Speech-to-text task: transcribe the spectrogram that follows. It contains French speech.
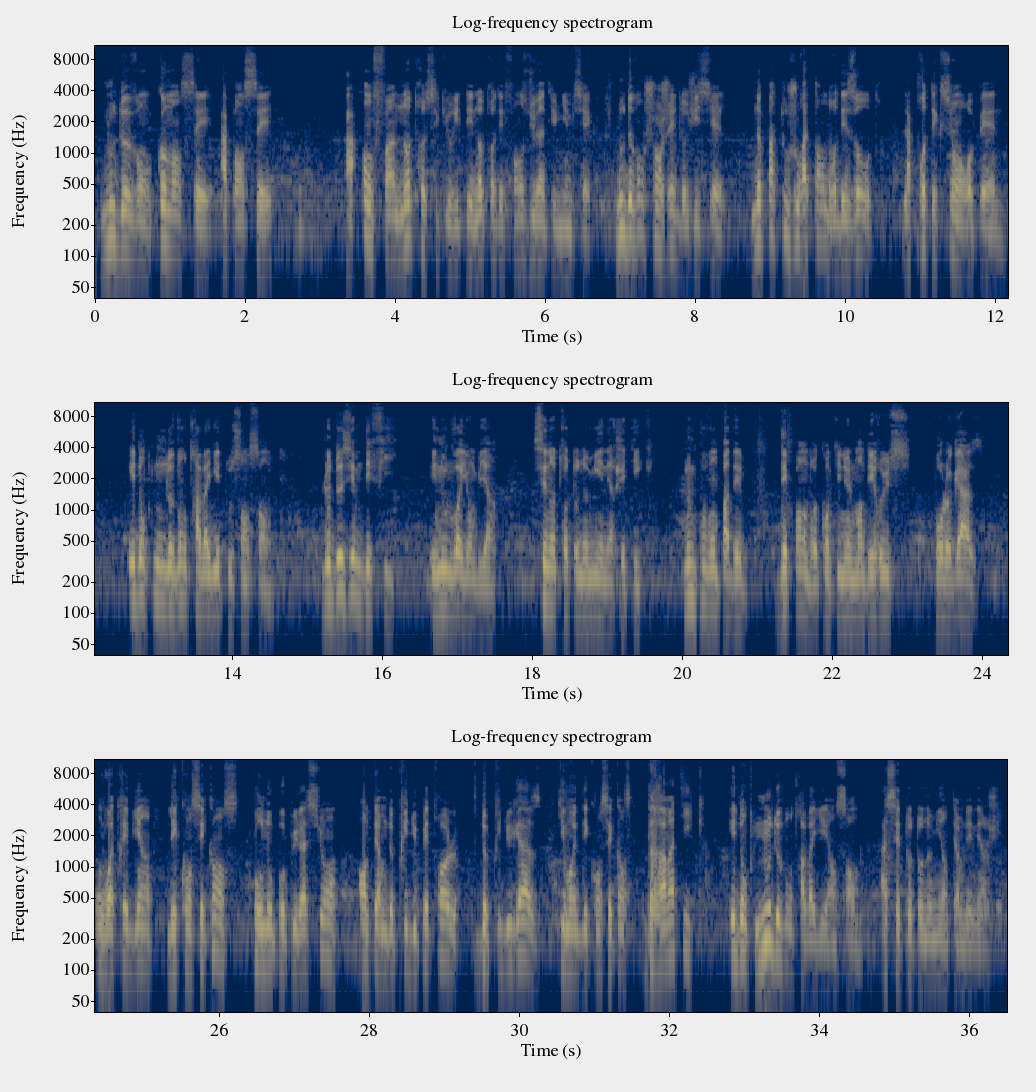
nous devons commencer à penser à enfin notre sécurité, notre défense du XXIe siècle. Nous devons changer de logiciel, ne pas toujours attendre des autres la protection européenne, et donc nous devons travailler tous ensemble. Le deuxième défi, et nous le voyons bien, c'est notre autonomie énergétique. Nous ne pouvons pas dépendre continuellement des Russes pour le gaz. On voit très bien les conséquences pour nos populations en termes de prix du pétrole, de prix du gaz, qui vont être des conséquences dramatiques. Et donc nous devons travailler ensemble à cette autonomie en termes d'énergie.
